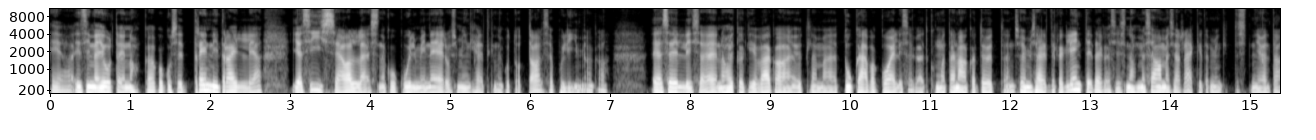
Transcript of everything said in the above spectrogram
ja, ja sinna juurde noh, ka kogu see trennitrall ja, ja siis see alles nagu kulmineerus mingi hetk nagu totaalse buliimiaga ja sellise noh, ikkagi väga, ütleme, tugeva koelisega, et kui ma täna ka töötan söömishäiretega klientidega, siis noh, me saame seal rääkida mingitest nii-öelda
